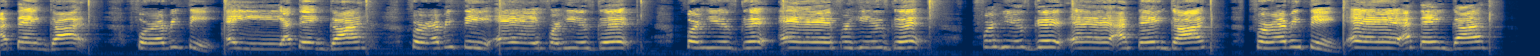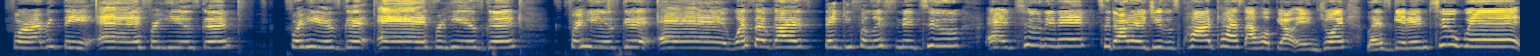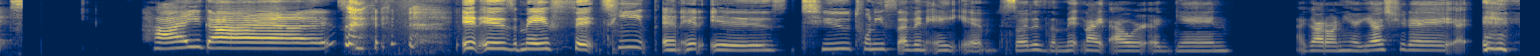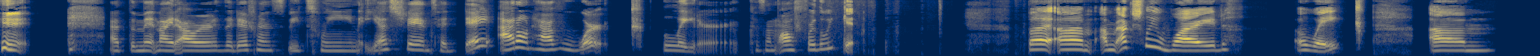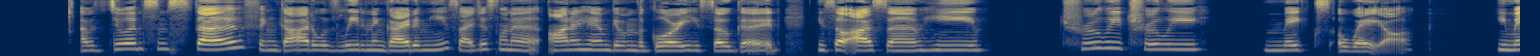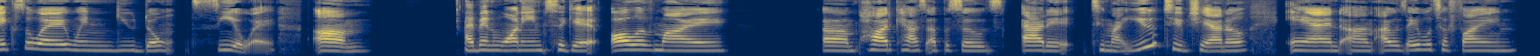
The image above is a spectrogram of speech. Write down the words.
I thank God for everything. Hey, I thank God for everything. Hey, for He is good. For He is good. Hey, for He is good. For He is good. Hey, I thank God for everything. Hey, I thank God for everything. Hey, for He is good. For He is good. Hey, for He is good. For He is good. Hey, what's up, guys? Thank you for listening to and tuning in to Daughter of Jesus podcast. I hope y'all enjoy. Let's get into it. Hi, you guys. it is May 15th and it is 2:27 a.m. So it is the midnight hour again. I got on here yesterday at the midnight hour. The difference between yesterday and today, I don't have work later cuz I'm off for the weekend. But um I'm actually wide awake. Um I was doing some stuff and God was leading and guiding me. So I just want to honor him, give him the glory. He's so good. He's so awesome. He truly, truly makes a way, y'all. He makes a way when you don't see a way. Um, I've been wanting to get all of my um, podcast episodes added to my YouTube channel, and um, I was able to find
